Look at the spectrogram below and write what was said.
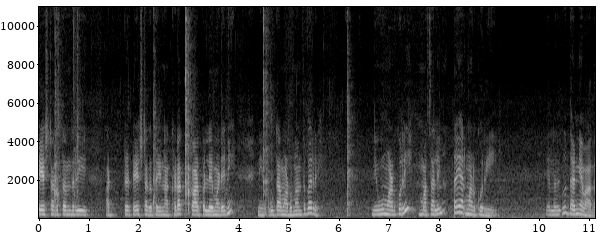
ಟೇಸ್ಟ್ ಆಗುತ್ತೆ ಅಂದ್ರಿ ಅಷ್ಟು ಟೇಸ್ಟ್ ಆಗುತ್ತೆ. ರೀ ನಾ ಖಡಕ್ ಕಾಳು ಪಲ್ಯ ಮಾಡೀನಿ. ನೀವು ಊಟ ಮಾಡೋಣ ಅಂತ ಬರ್ರಿ. ನೀವು ಮಾಡ್ಕೊರಿ, ಮಸಾಲೆನ ತಯಾರು ಮಾಡ್ಕೊರಿ. ಎಲ್ಲರಿಗೂ ಧನ್ಯವಾದ.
